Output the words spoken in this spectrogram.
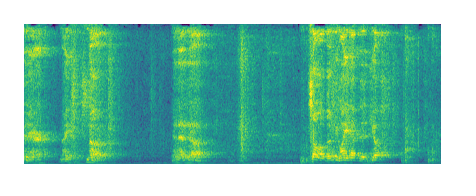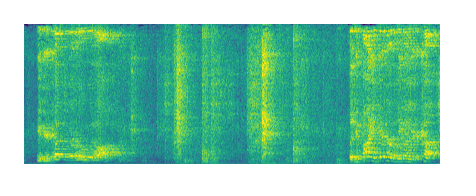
in there nice and snug. And then uh, some of them you might have to adjust if your cuts are a little bit off. But generally on your cuts,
